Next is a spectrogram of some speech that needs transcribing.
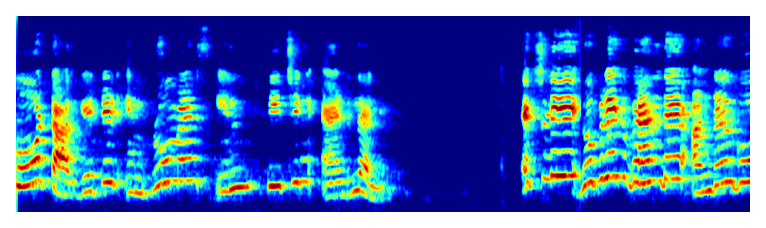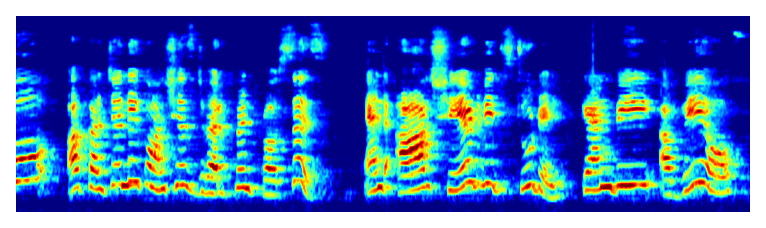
more targeted improvements in teaching and learning. Actually, rubric when they undergo a culturally conscious development process and are shared with students can be a way of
